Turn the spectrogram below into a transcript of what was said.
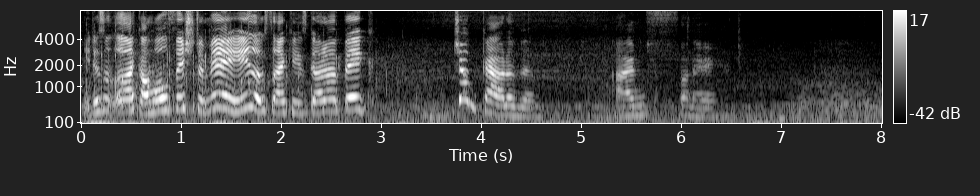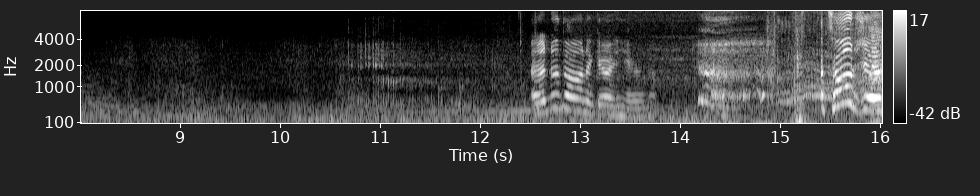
He doesn't look like a whole fish to me. He looks like he's got a big chunk out of him. I'm funny. I don't know if I want to go in here or not. I told you!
